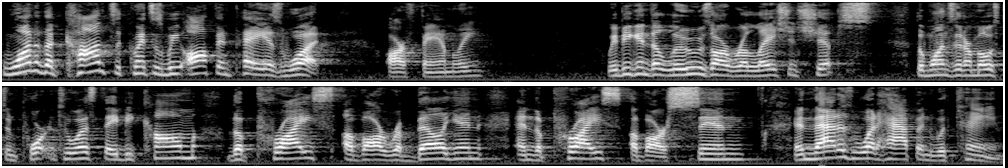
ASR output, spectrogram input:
one of the consequences we often pay is what? Our family. We begin to lose our relationships the ones that are most important to us, they become the price of our rebellion and the price of our sin. And that is what happened with Cain.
